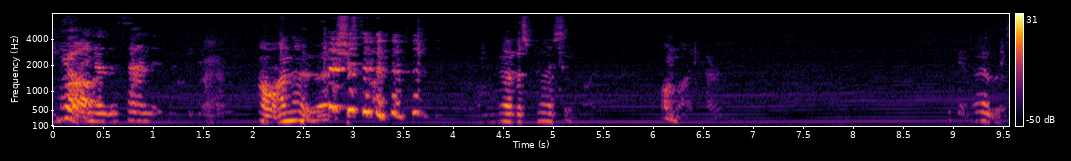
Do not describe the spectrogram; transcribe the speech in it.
Yeah. Martin understand it. Oh, I know. It's just like, I'm a nervous person. Like, I'm like Harry. I get nervous.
